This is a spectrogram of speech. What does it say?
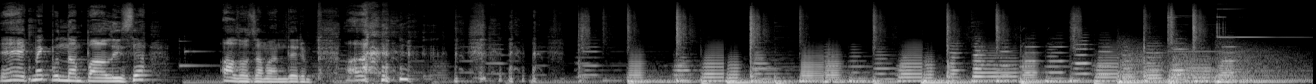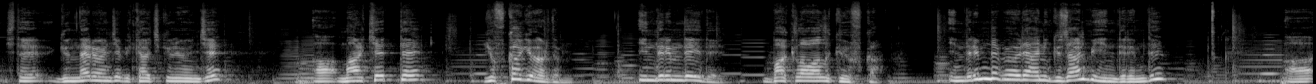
E ekmek bundan pahalıysa al o zaman derim. İşte günler önce birkaç gün önce markette yufka gördüm. İndirimdeydi. Baklavalık yufka. İndirim de böyle hani güzel bir indirimdi. Aa,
